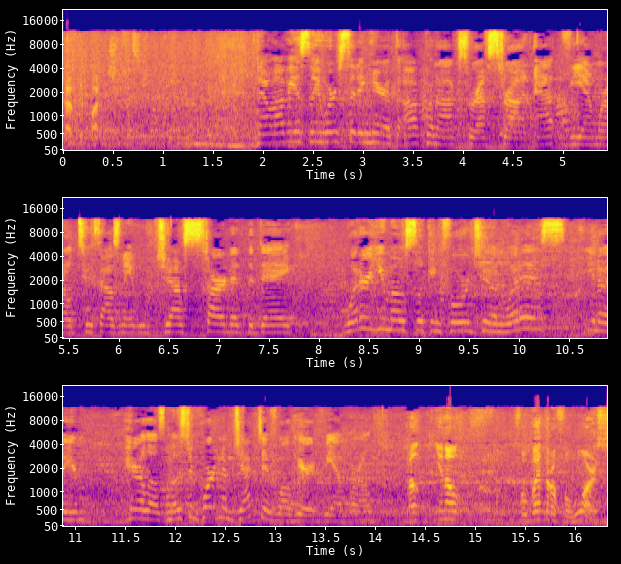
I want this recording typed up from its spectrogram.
have the partnership obviously, we're sitting here at the AquaKnox restaurant at VMworld 2008. We've just started the day. What are you most looking forward to, and what is, you know, your Parallel's most important objective while here at VMworld? Well, you know, for better or for worse,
